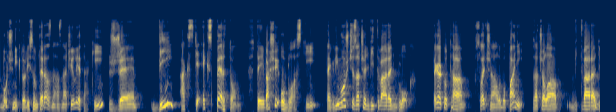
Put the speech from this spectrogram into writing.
bočný, ktorý som teraz naznačil, je taký, že vy, ak ste expertom v tej vašej oblasti, tak vy môžete začať vytvárať blog. Tak ako tá slečna alebo pani začala vytvárať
